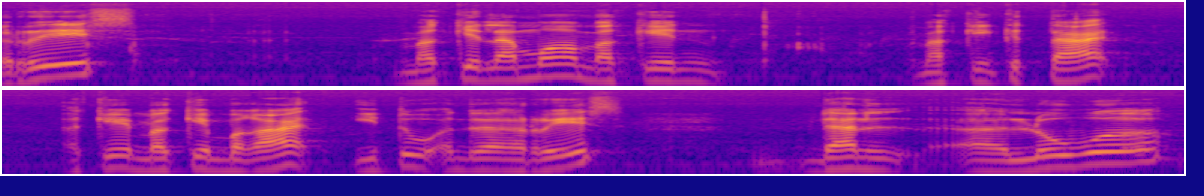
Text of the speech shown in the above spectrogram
raise makin lama makin makin ketat okey makin berat itu adalah raise dan uh, lower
